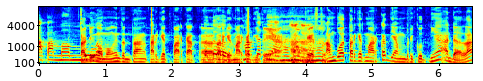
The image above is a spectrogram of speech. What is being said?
apa membuat Tadi ngomongin tentang target market, eh, Betul, target market gitu ya. Oke, setelah buat target market yang berikutnya adalah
